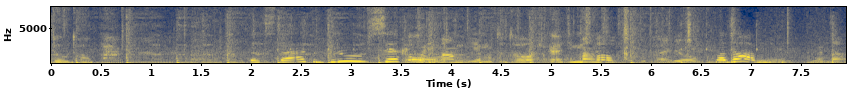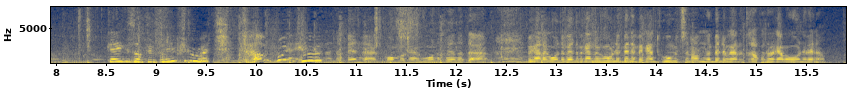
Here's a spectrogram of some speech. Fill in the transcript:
doodop. Staat de Blue Circle. Oh, die man die moet er door. Kijk, die man. Oh. En dan? kijk eens op je briefje wat je dan moet doen. ga naar binnen. Kom, we gaan gewoon naar binnen daar. We gaan er gewoon naar binnen, we gaan er gewoon naar binnen. We gaan gewoon met z'n allen naar binnen, we gaan de trappen en dan gaan we gewoon naar binnen.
